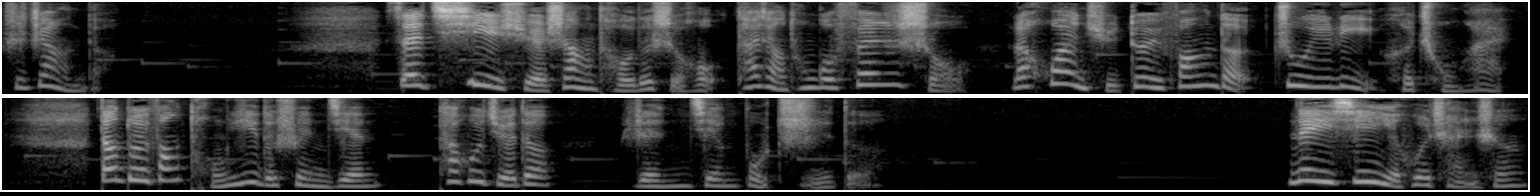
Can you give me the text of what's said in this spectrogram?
是这样的：在气血上头的时候，他想通过分手。来换取对方的注意力和宠爱。当对方同意的瞬间，他会觉得人间不值得，内心也会产生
